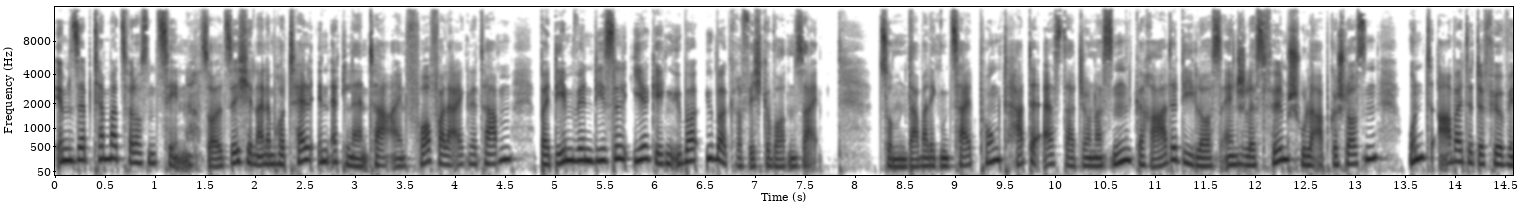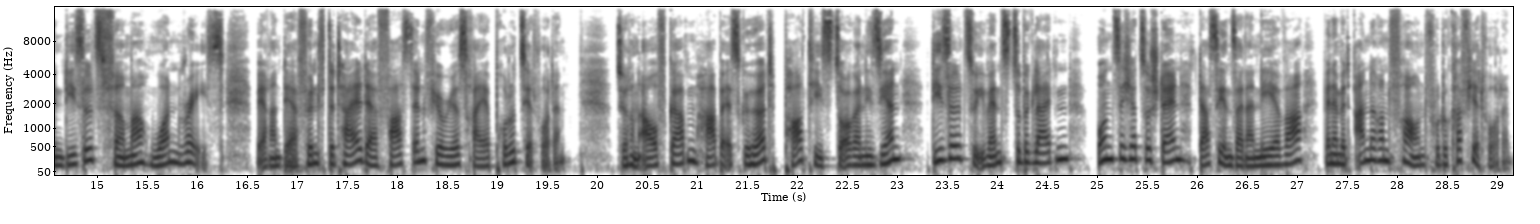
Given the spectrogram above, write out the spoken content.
Im September 2010 soll sich in einem Hotel in Atlanta ein Vorfall ereignet haben, bei dem Vin Diesel ihr gegenüber übergriffig geworden sei. Zum damaligen Zeitpunkt hatte Esther Jonasson gerade die Los Angeles Filmschule abgeschlossen und arbeitete für Vin Diesels Firma One Race, während der fünfte Teil der Fast and Furious Reihe produziert wurde. Zu ihren Aufgaben habe es gehört, Partys zu organisieren, Diesel zu Events zu begleiten und sicherzustellen, dass sie in seiner Nähe war, wenn er mit anderen Frauen fotografiert wurde.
